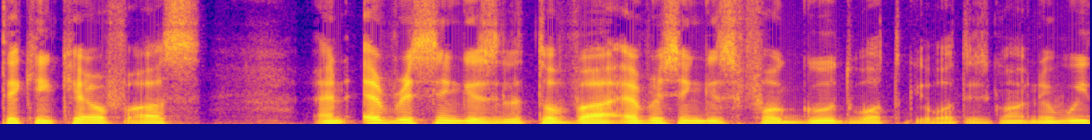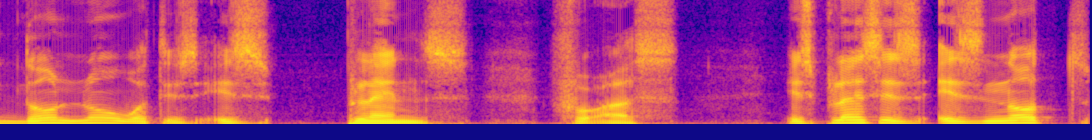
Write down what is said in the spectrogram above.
taking care of us and everything is letova, everything is for good. What what is going? on. We don't know what is his plans for us. His plans is is not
